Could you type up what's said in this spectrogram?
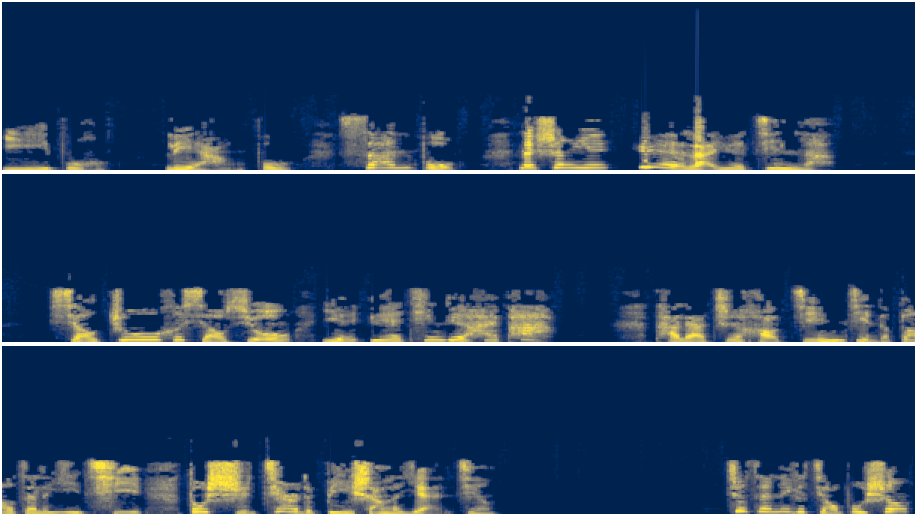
一步，两步，三步，那声音越来越近了。小猪和小熊也越听越害怕。他俩只好紧紧的抱在了一起，都使劲的闭上了眼睛。就在那个脚步声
